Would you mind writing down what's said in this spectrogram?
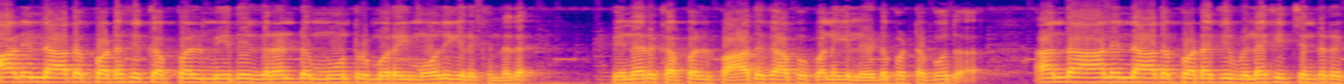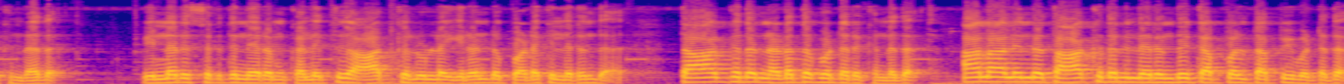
ஆளில்லாத படகு கப்பல் மீது இரண்டு மூன்று முறை மோதியிருக்கின்றது பின்னர் கப்பல் பாதுகாப்பு பணியில் ஈடுபட்ட போது அந்த ஆளில்லாத படகு விலகிச் சென்றிருக்கின்றது. பின்னர் சிறிது நேரம் கழித்து ஆட்கள் உள்ள இரண்டு படகிலிருந்து தாக்குதல் நடத்தப்பட்டிருக்கின்றது. ஆனால் இந்த தாக்குதலிலிருந்து கப்பல் தப்பிவிட்டது.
